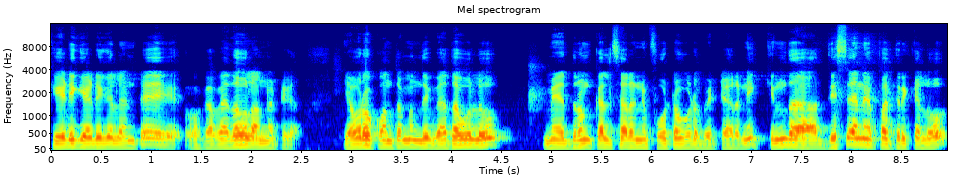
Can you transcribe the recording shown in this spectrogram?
కేడిగేడిగలు అంటే ఒక వెధవులు అన్నట్టుగా. ఎవరో కొంతమంది వెధవులు మేద్రం కలిశారని ఫోటో కూడా పెట్టారని కింద దిశ అనే పత్రికలో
